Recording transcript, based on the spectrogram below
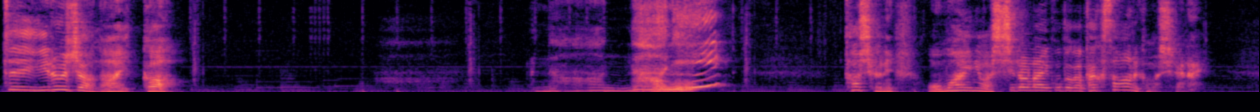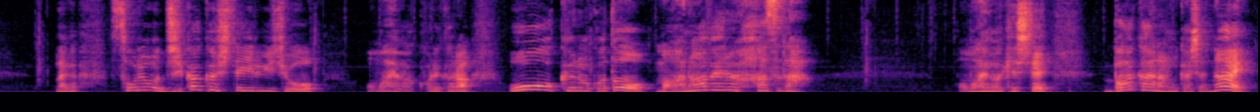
ているじゃないか。な、なに確かにお前には知らないことがたくさんあるかもしれない。なんかそれを自覚している以上お前はこれから多くのことを学べるはずだ。お前は決してバカなんかじゃない。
